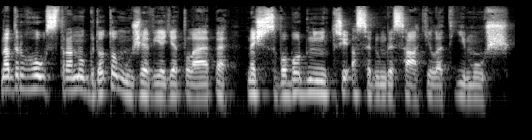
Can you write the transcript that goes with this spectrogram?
Na druhou stranu, kdo to může vědět lépe než svobodný 73-letý muž.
